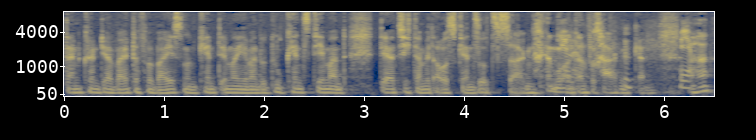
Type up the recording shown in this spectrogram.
dann könnt ihr weiter verweisen und kennt immer jemand oder du kennst jemand, der sich damit auskennt sozusagen, wo man dann fragen kann. ja.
